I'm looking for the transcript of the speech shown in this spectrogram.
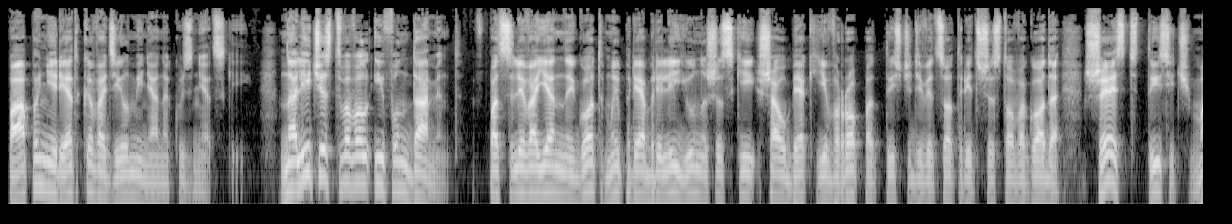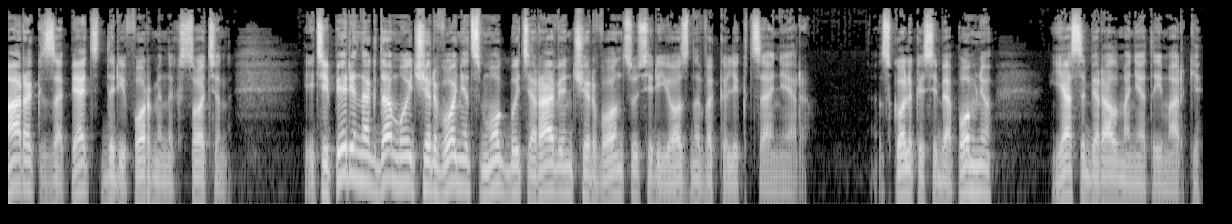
Папа нередко водил меня на Кузнецкий. Наличествовал и фундамент. Послевоенный год мы приобрели юношеский «Шаубек Европа» 1936 года. Шесть тысяч марок за пять дореформенных сотен. И теперь иногда мой червонец мог быть равен червонцу серьезного коллекционера. Сколько себя помню, я собирал монеты и марки.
